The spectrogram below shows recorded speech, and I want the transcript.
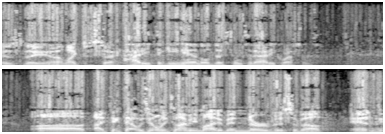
as they uh, like to say. How do you think he handled the Cincinnati questions? Uh, I think that was the only time he might have been nervous about, and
